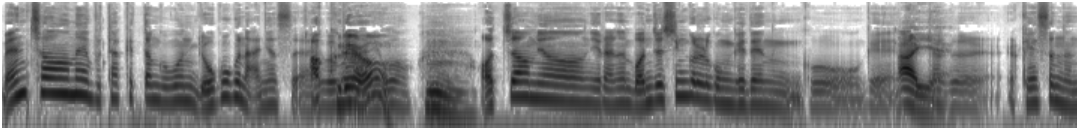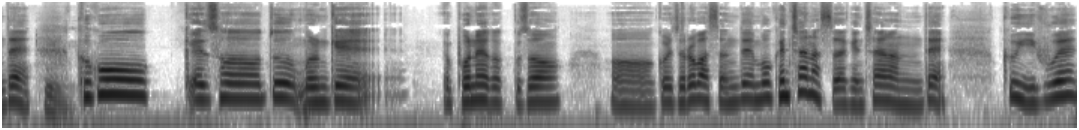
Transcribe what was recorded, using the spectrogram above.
맨 처음에 부탁했던 곡은 요 곡은 아니었어요. 아 그래요? 음. 어쩌면이라는 먼저 싱글로 공개된 곡에 아, 예. 부탁을 이렇게 했었는데 음. 그 곡에서도 뭐 이렇게 보내갖고서 어 그걸 들어봤었는데 뭐 괜찮았어요 괜찮았는데 그 이후에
